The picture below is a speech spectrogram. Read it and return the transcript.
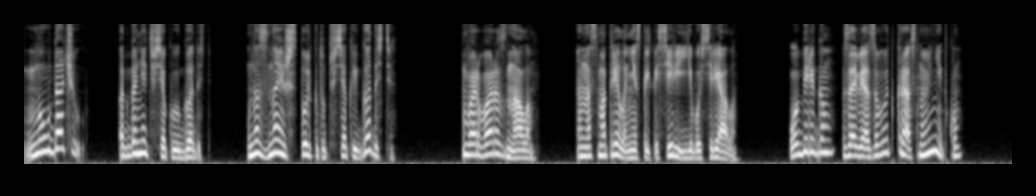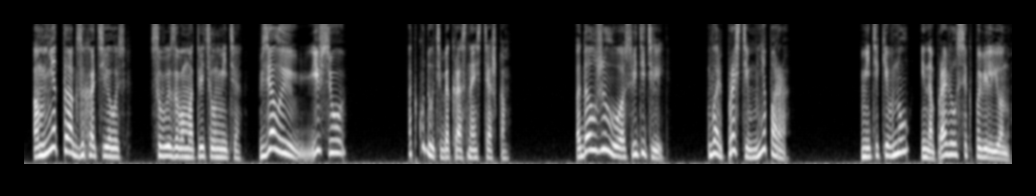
На удачу отгонять всякую гадость. У нас, знаешь, столько тут всякой гадости. Варвара знала. Она смотрела несколько серий его сериала. Оберегом завязывают красную нитку. «А мне так захотелось», — с вызовом ответил Митя. «Взял и... и все. Откуда у тебя красная стяжка?» «Одолжил у осветителей. Варь, прости, мне пора». Митя кивнул и направился к павильону,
